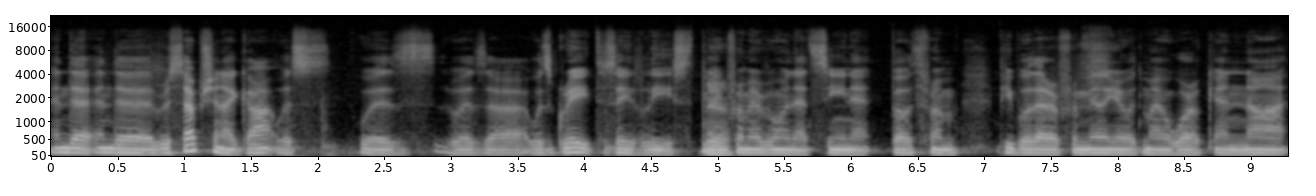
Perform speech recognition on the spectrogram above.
and the and the reception I got was was was uh, was great to say the least. Like Yeah. from everyone that's seen it, both from people that are familiar with my work and not.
